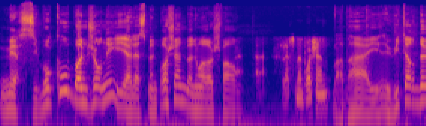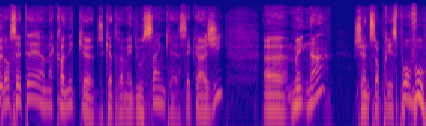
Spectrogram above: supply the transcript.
Merci beaucoup. Bonne journée et à la semaine prochaine, Benoît Rochefort. À la semaine prochaine. Bye bye. 8h02. Alors, c'était euh, ma chronique euh, du 92.5 à CKJ. Euh, maintenant, j'ai une surprise pour vous.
